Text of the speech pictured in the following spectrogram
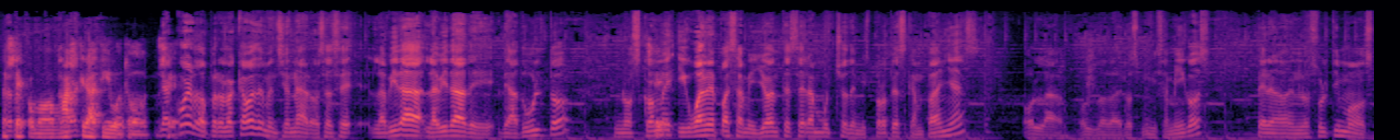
no sé, como más creativo todo. de acuerdo, pero lo acabas de mencionar, o sea, la vida, la vida de, adulto nos come, igual me pasa a mí, yo antes era mucho de mis propias campañas, o la, o la de los, mis amigos, pero en los últimos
